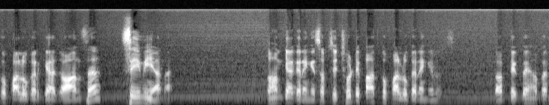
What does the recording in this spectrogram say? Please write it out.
को फॉलो करके आ जाओ। आंसर सेम ही आना है। तो हम क्या करेंगे? सबसे छोटे पाथ को फॉलो करेंगे बस। तो आप देखो यहाँ पर।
